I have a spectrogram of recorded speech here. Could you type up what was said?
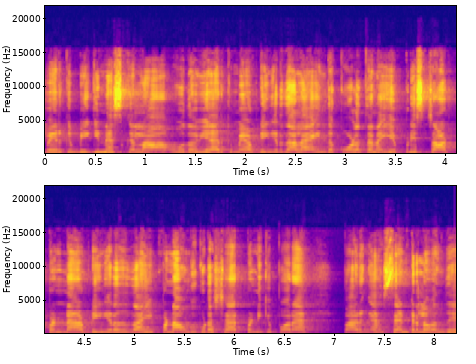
பேருக்கு பிகினர்ஸ்க்கெல்லாம் உதவியாக இருக்குமே அப்படிங்கிறதால இந்த கோலத்தை நான் எப்படி ஸ்டார்ட் பண்ணேன் அப்படிங்கிறது தான் இப்போ நான் உங்கள் கூட ஷேர் பண்ணிக்க போகிறேன் பாருங்கள் சென்டரில் வந்து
